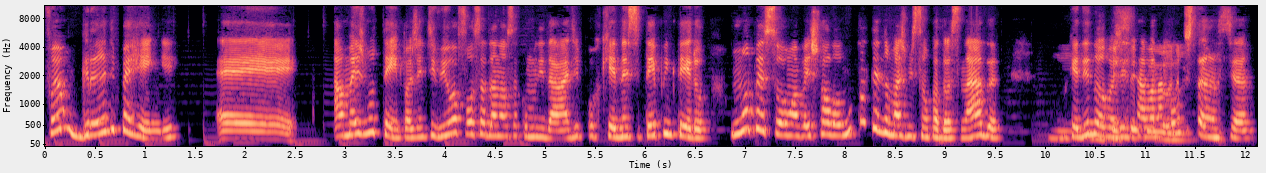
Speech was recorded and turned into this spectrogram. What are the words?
Foi um grande perrengue. É, ao mesmo tempo, a gente viu a força da nossa comunidade, porque nesse tempo inteiro, uma pessoa uma vez falou: não está tendo mais missão patrocinada? Porque, de novo, a gente estava na né? constância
